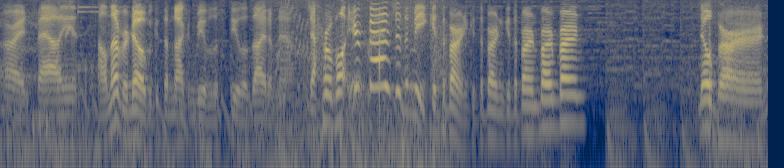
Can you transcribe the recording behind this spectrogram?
Alright, Valiant. I'll never know because I'm not to be able to steal his item now. Gyro Ball, you're faster than me! Get the burn, get the burn, get the burn, burn, burn! No burn!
